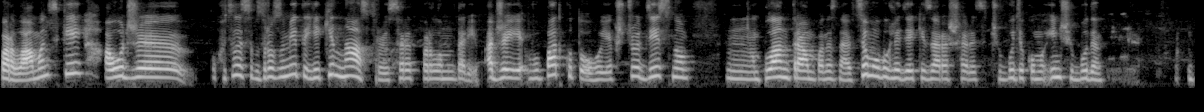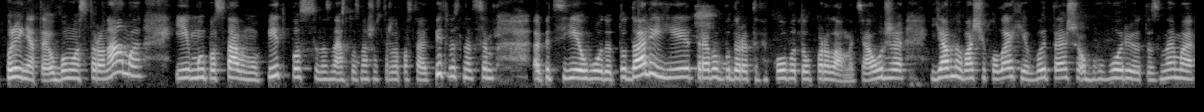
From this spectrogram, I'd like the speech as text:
парламентський. А отже. Хотілося б зрозуміти, які настрої серед парламентарів, адже в випадку того, якщо дійсно план Трампа не знаю в цьому вигляді, який зараз шериться, чи будь-якому інший буде прийнятий обома сторонами, і ми поставимо підпис. Не знаю, хто з нашої сторони поставить підпис над цим е, під цією угодою, то далі її треба буде ратифіковувати у парламенті. А отже, явно ваші колеги, ви теж обговорюєте з ними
